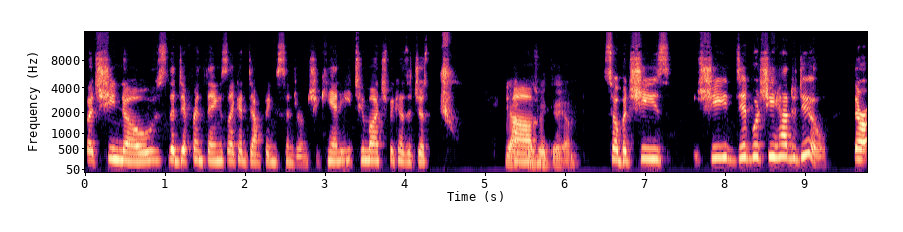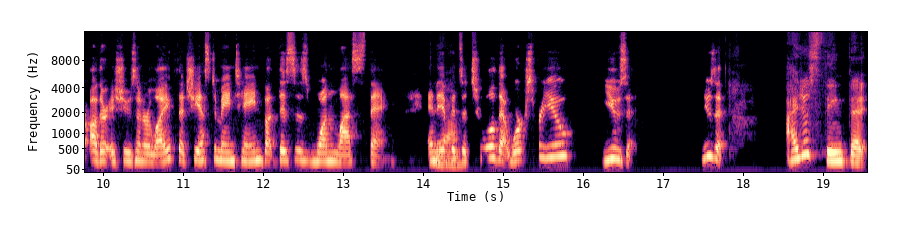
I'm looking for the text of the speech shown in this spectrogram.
But she knows the different things like a dumping syndrome. She can't eat too much because it just yeah, um, right you. So, but she's she did what she had to do. There are other issues in her life that she has to maintain, but this is one less thing. And yeah. if it's a tool that works for you, use it use it. I just think that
